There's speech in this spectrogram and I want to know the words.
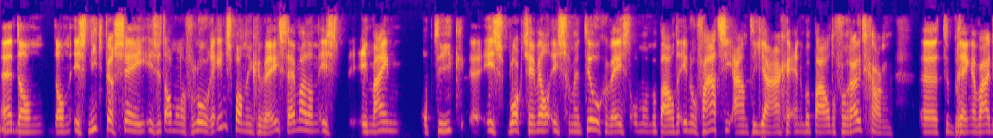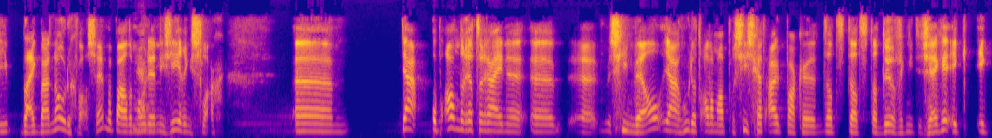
Uh dan, dan is niet per se is het allemaal een verloren inspanning geweest, hè, maar dan is in mijn optiek eh, is blockchain wel instrumenteel geweest om een bepaalde innovatie aan te jagen en een bepaalde vooruitgang uh, te brengen waar die blijkbaar nodig was. Hè? Een bepaalde ja. moderniseringsslag. Uh, ja, op andere terreinen uh, misschien wel. Ja, hoe dat allemaal precies gaat uitpakken, dat, dat, dat durf ik niet te zeggen. Ik, ik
